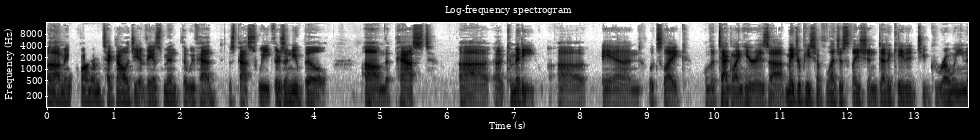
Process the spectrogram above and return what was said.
um, and quantum technology advancement that we've had this past week, there's a new bill um, that passed uh, a committee uh, and looks like the tagline here is a uh, major piece of legislation dedicated to growing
